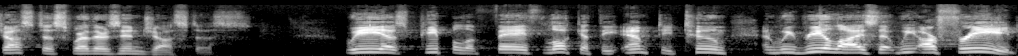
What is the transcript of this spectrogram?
justice where there's injustice. We, as people of faith, look at the empty tomb and we realize that we are freed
